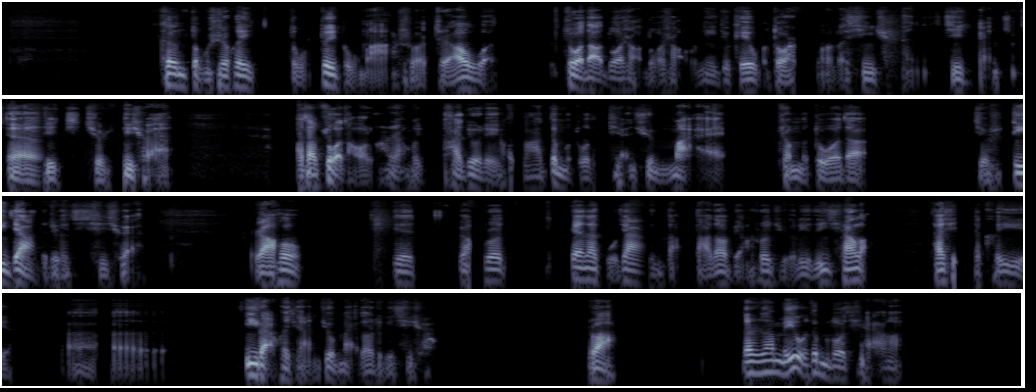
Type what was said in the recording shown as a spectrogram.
跟董事会赌对赌嘛，说只要我做到多少多少，你就给我多少我的新权期权，呃，就是期权，把他做到了，然后他就得花这么多的钱去买这么多的，就是低价的这个期权，然后也比方说。现在股价已经达达到，比方说举个例子，一千了，他现在可以，呃呃，一百块钱就买到这个期权，是吧？但是他没有这么多钱啊，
